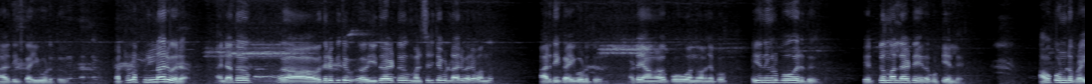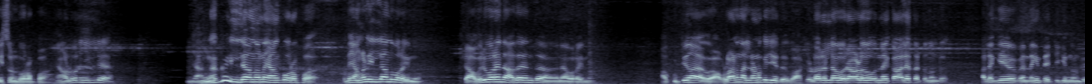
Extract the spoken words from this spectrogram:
ആരത്തേക്ക് കൈ കൊടുത്തു മറ്റുള്ള പിള്ളേർ വരെ അതിന്റെ അകത്ത് അവതരിപ്പിച്ച് ഇതായിട്ട് മത്സരിച്ച പിള്ളേർ വരെ വന്ന് ആരത്തേക്ക് കൈ കൊടുത്ത് അവിടെ ഞങ്ങൾ പോകുമെന്ന് പറഞ്ഞപ്പം അയ്യോ നിങ്ങൾ പോകരുത് ഏറ്റവും നല്ലതായിട്ട് ചെയ്ത കുട്ടിയല്ലേ? അവക്കുണ്ട് പ്രൈസ് ഉണ്ട് ഉറപ്പാ. ഞങ്ങൾ പറഞ്ഞില്ല ഞങ്ങൾക്ക് ഇല്ല എന്ന് എന്നുള്ള ഞങ്ങൾക്ക് ഉറപ്പാ. അത് ഞങ്ങളില്ല എന്ന് പറയുന്നു. പക്ഷെ അവർ പറയുന്നത് അതെന്താ അങ്ങനെ പറയുന്നു. ആ കുട്ടി അവളാണ് നല്ലോണമൊക്കെ ചെയ്തത് ബാക്കിയുള്ളവരെല്ലാം ഒരാൾ ഒന്നേ കാലേ തട്ടുന്നുണ്ട്. അല്ലെങ്കിൽ എന്തെങ്കിലും തെറ്റിക്കുന്നുണ്ട്.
